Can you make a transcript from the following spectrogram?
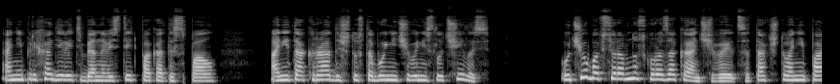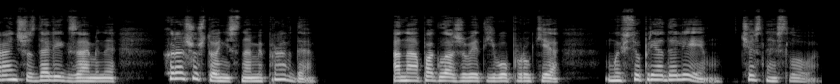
Они приходили тебя навестить, пока ты спал. Они так рады, что с тобой ничего не случилось. Учеба все равно скоро заканчивается, так что они пораньше сдали экзамены. Хорошо, что они с нами, правда?» Она поглаживает его по руке. «Мы все преодолеем, честное слово».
